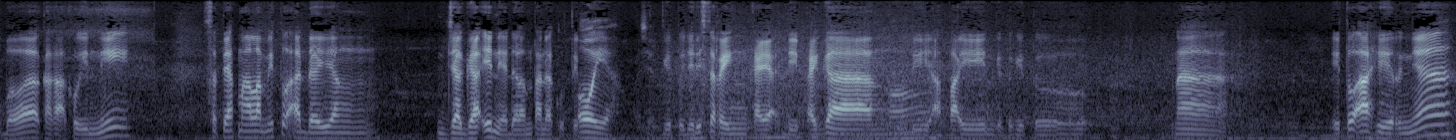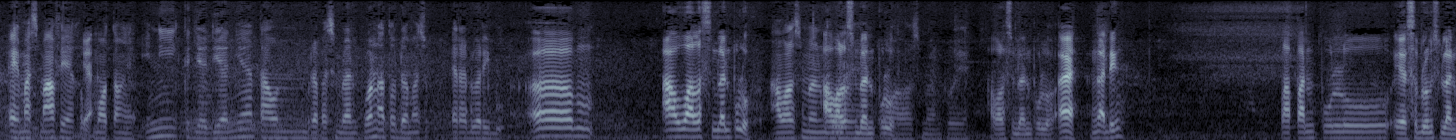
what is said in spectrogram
bahwa kakakku ini setiap malam itu ada yang jagain ya dalam tanda kutip Oh iya. gitu jadi sering kayak dipegang Oh. diapain gitu-gitu nah itu akhirnya Eh Mas maaf ya, aku Ya. potong ya. Ini kejadiannya tahun berapa 90-an atau udah masuk era 2000? em, awal 90 Awal 90. Awal ya? 90. Awal 90 ya. awal 90 eh enggak ding 80 ya sebelum 90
